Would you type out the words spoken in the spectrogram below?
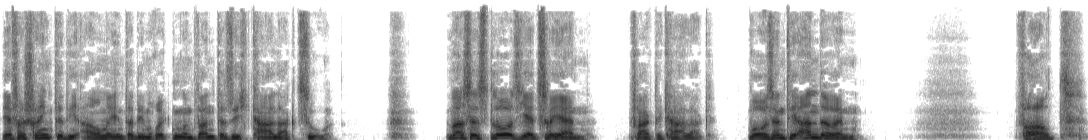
Er verschränkte die Arme hinter dem Rücken und wandte sich Karlak zu. Was ist los, Jetzrien? fragte Karlak. Wo sind die anderen? Fort,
